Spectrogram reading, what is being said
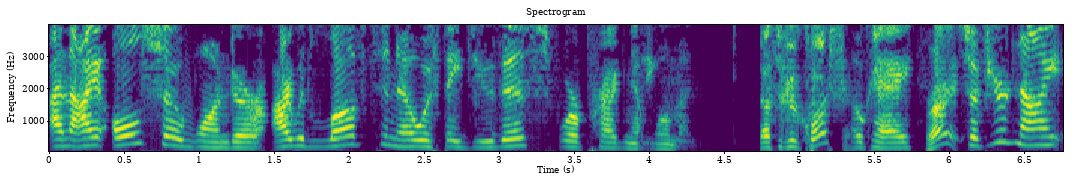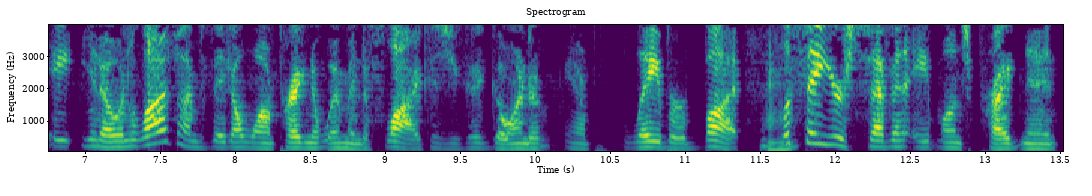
and I also wonder. I would love to know if they do this for a pregnant woman. That's a good question. Okay, Right. So if you're nine, eight, you know, and a lot of times they don't want pregnant women to fly because you could go into you know labor. But Mm-hmm. let's say you're seven, eight months pregnant,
